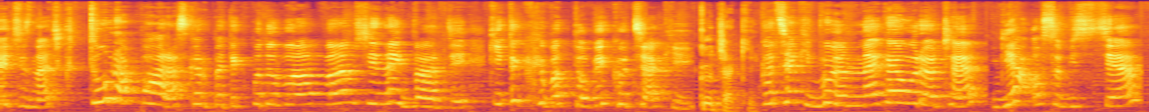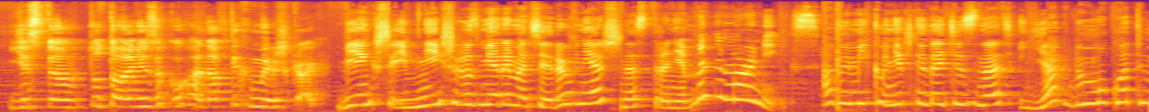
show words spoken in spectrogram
dajcie znać, która para skarpetek podobała wam się najbardziej. Kitek chyba tobie kociaki. Kociaki. Kociaki były mega urocze. Ja osobiście jestem totalnie zakochana w tych myszkach. Większe i mniejsze rozmiary macie również na stronie Many Mornings. A wy mi koniecznie dajcie znać, jak bym mogła tym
